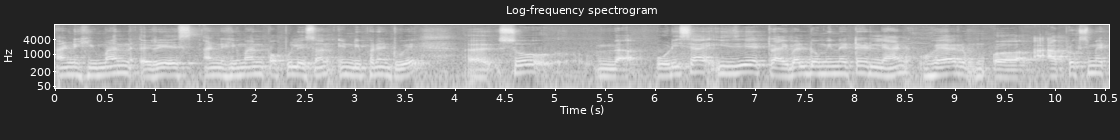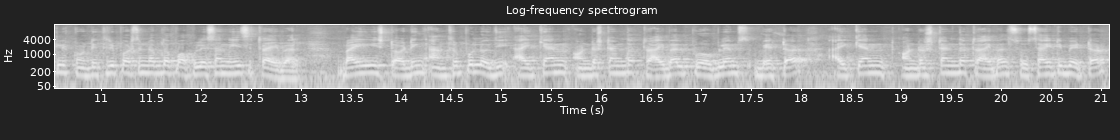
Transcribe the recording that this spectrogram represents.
and human race and human population in different way. Uh, so, mm, Odisha is a tribal dominated land where uh, approximately 23% of the population is tribal. By studying anthropology, I can understand the tribal problems better. I can understand the tribal society better,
